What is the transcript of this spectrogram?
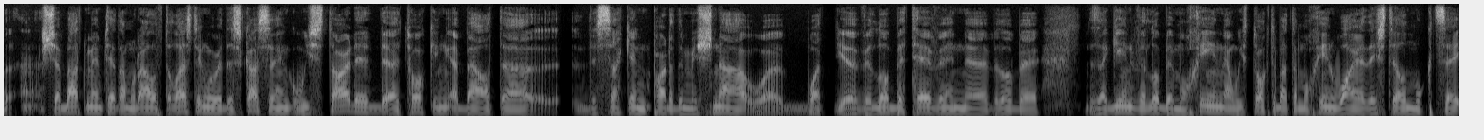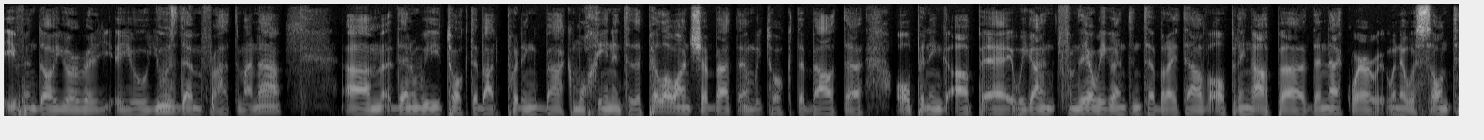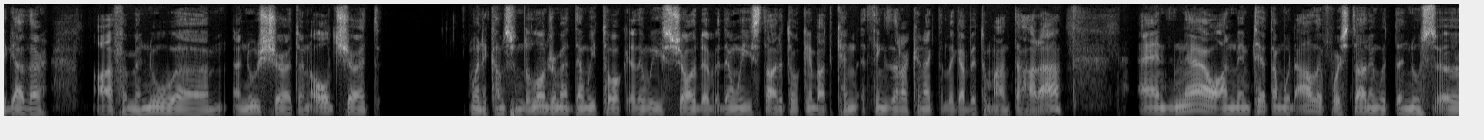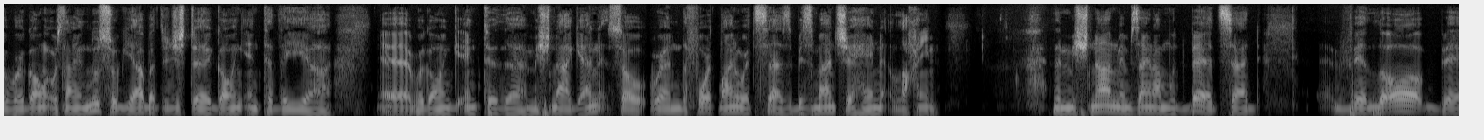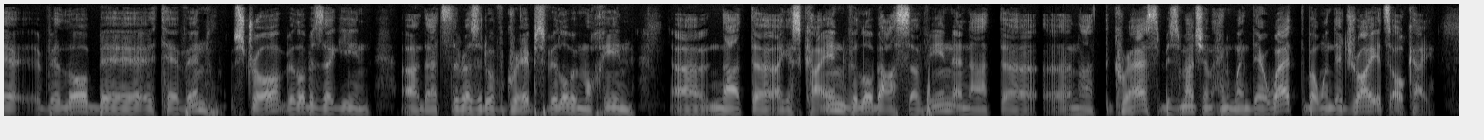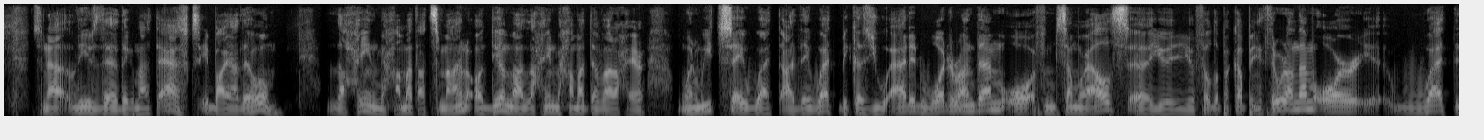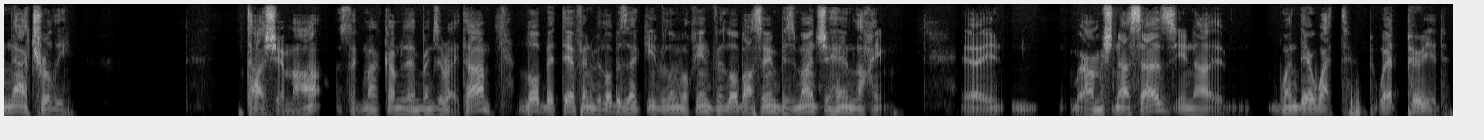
Shabbat Memtet Amud Aleph, the last thing we were discussing, we started uh, talking about uh, the second part of the Mishnah, what velo beteven, uh, velo zagin, velo mochin, and we talked about the mochin. Why are they still muktzeh even though you already you use them for hatmana? Um, then we talked about putting back mochin into the pillow on Shabbat, and we talked about uh, opening up. Uh, we got in, from there we went into Braita of opening up uh, the neck where when it was sewn together uh, from a new um, a new shirt, an old shirt. When it comes from the laundromat, then we talk. Then we showed. Then we started talking about con- things that are connected like and tahara. And now on Memtet Amud Aleph, we're starting with the new. Uh, we're going. We're starting new sugya, but they're just uh, going into the. Uh, uh, we're going into the Mishnah again. So we're in the fourth line where it says Bizman Shehen Lahin. The Mishnah on Memzain Amud Bet said Velo be velo be teven straw, velo bezagin, uh, that's the residue of grapes, velo bemochin, uh, not uh, I guess kain, velo be'asavin, and not uh, uh, not grass, bismach and when they're wet, but when they're dry, it's okay. So now it leaves the the Gemara asks, ibaya. Lahin atzman or dilma lahin devar When we say wet, are they wet because you added water on them or from somewhere else? Uh, you, you filled up a cup and you threw it on them or wet naturally? Tashema, the comes and brings it right. Lo betefen velo bezakin velo mochin velo bizman shehen lahim. Our Mishnah says, you know, when they're wet, wet period.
